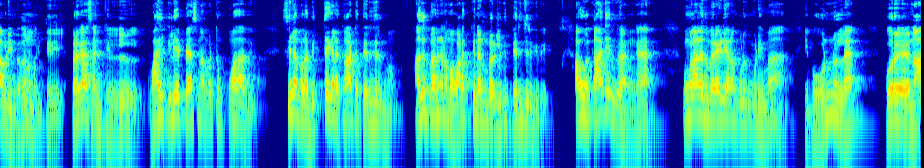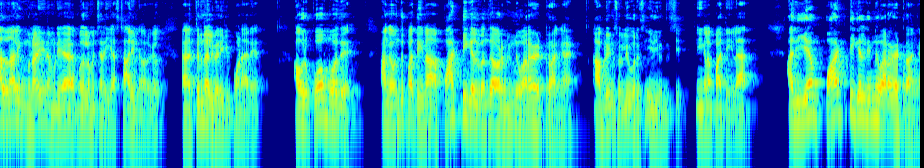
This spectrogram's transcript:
அப்படின்றதும் நமக்கு தெரியல. பிரகாஷ் அங்கிள் வாய்க்கிலேயே பேசினா மட்டும் போதாது. சில பல வித்தைகளை காட்ட தெரிஞ்சிருக்கணும். அது பாருங்கள் நம்ம வடக்கு நண்பர்களுக்கு தெரிஞ்சிருக்குது. அவங்க காட்டியிருக்கிறாங்க உங்களால் இந்த மாதிரி ஐடியாலாம் கொடுக்க முடியுமா? இப்போ ஒன்றும் இல்லை. ஒரு நாலு நாளைக்கு முன்னாடி நம்முடைய முதலமைச்சர் ஐயா ஸ்டாலின் அவர்கள் திருநெல்வேலிக்கு போனார். அவர் போகும்போது அங்கே வந்து பார்த்தீங்கன்னா பாட்டிகள் வந்து அவரை நின்று வரவேற்றுறாங்க அப்படின்னு சொல்லி ஒரு செய்தி வந்துச்சு. நீங்களாம் பார்த்தீங்களா அது ஏன் பாட்டிகள் நின்று வரவேற்றுறாங்க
